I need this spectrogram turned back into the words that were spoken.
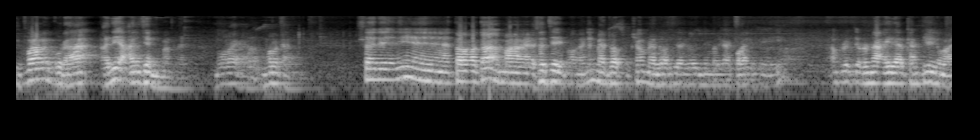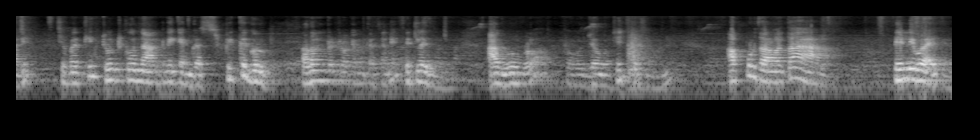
ఇవాళ కూడా అది ఆర్జన్ అనమాట మూలకాలం మూలకాలం సరే అని తర్వాత మా ఎస్ఎస్సీ అయిపోగానే మెడ్రాస్ వచ్చాం. మెడ్రాస్లో నెమ్మదిగా క్వాలిఫై అయ్యి. అప్పుడు రెండు ఐదు ఆరు కంపెనీలు వాడి చివరికి టూట్కూర్ ఆర్గానిక్ కెమికల్స్ పిక్ గ్రూప్ సదరన్ పెట్రో కెమికల్స్ అని ఫెర్టిలైజర్ ఆ గ్రూప్లో ఉద్యోగం వచ్చి చేసామని అప్పుడు తర్వాత పెళ్ళి కూడా అయిపోయింది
